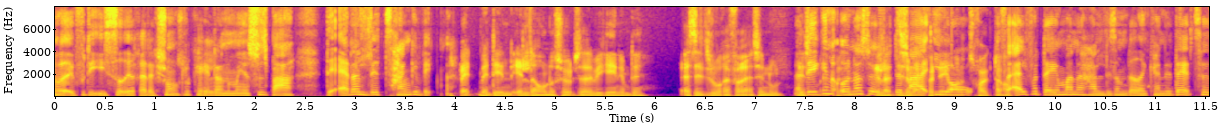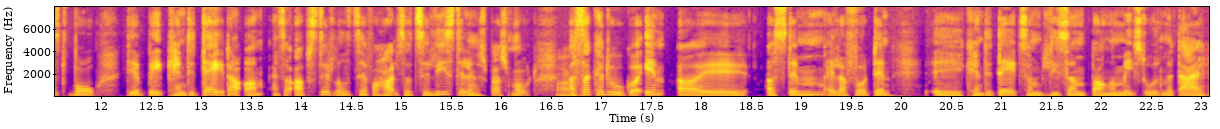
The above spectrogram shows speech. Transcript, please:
Nu ved jeg ikke, fordi I sidder i redaktionslokalerne, men jeg synes bare, det er da lidt tankevækkende. Men, men det er en ældre undersøgelse, er vi ikke enige om det? Altså det, du refererer til nu? Men det er ikke en undersøgelse, eller det bare for i år. Altså alt for damerne har ligesom lavet en kandidattest, hvor de har bedt kandidater om, altså opstillet til at forholde sig til ligestillingsspørgsmål. Okay. Og så kan du gå ind og, øh, og stemme, eller få den øh, kandidat, som ligesom bonger mest ud med dig.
